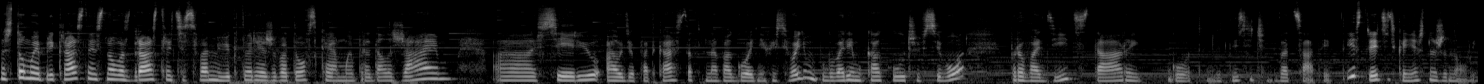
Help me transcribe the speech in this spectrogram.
Ну что, мои прекрасные, снова здравствуйте. С вами Виктория Животовская. Мы продолжаем э, серию аудиоподкастов новогодних. И сегодня мы поговорим, как лучше всего проводить старый год 2020 и встретить, конечно же, новый.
